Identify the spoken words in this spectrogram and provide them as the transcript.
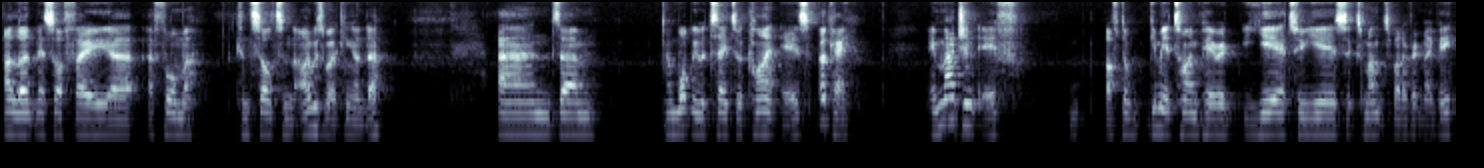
I learnt this off a, uh, a former consultant that I was working under. And, um, and what we would say to a client is, okay, imagine if after give me a time period, year, two years, six months, whatever it may be,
